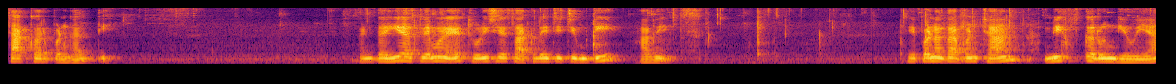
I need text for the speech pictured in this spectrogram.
साखर पण घालते आणि दही असल्यामुळे थोडीशी साखरेची चिमटी हवीच हे पण आता आपण छान मिक्स करून घेऊया.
